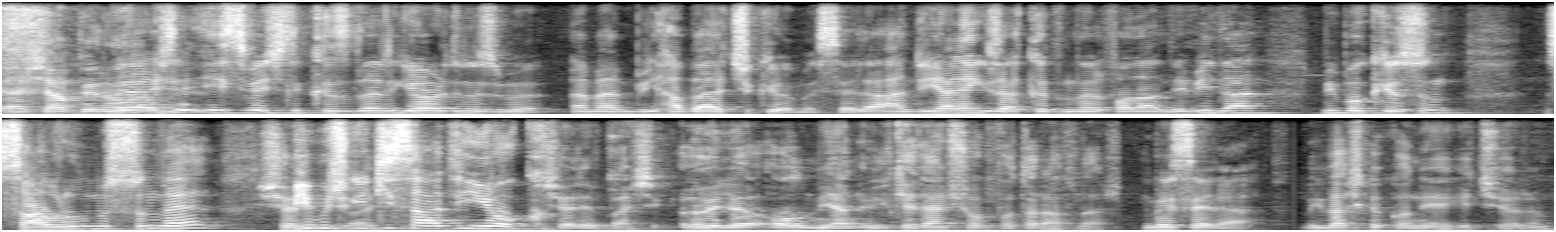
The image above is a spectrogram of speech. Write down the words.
Ya şampiyon Veya işte İsveçli kızları gördünüz mü? Hemen bir haber çıkıyor mesela. Hani dünyanın en güzel kadınları falan diye. Birden bir bakıyorsun savrulmuşsun ve Şöyle bir buçuk iki saatin yok. Şöyle bir başlık. Öyle olmayan ülkeden şok fotoğraflar. Mesela. Bir başka konuya geçiyorum.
